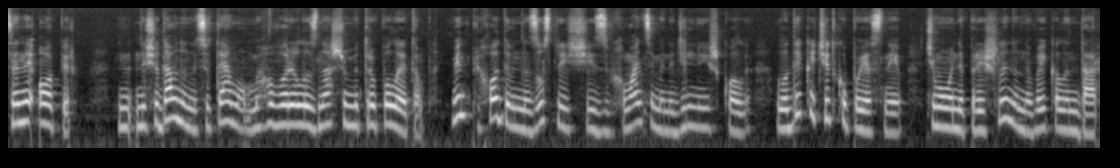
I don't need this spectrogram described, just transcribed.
Це не опір. Нещодавно на цю тему ми говорили з нашим митрополитом. Він приходив на зустріч із вихованцями недільної школи. Владика чітко пояснив, чому вони прийшли на новий календар.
